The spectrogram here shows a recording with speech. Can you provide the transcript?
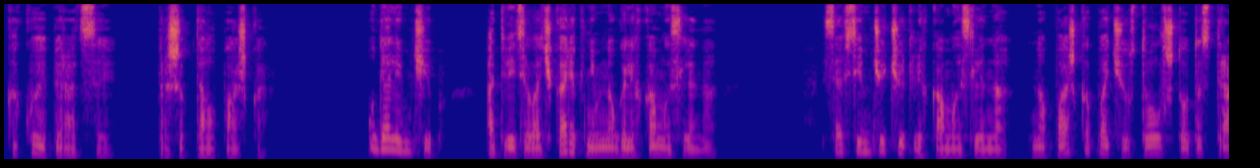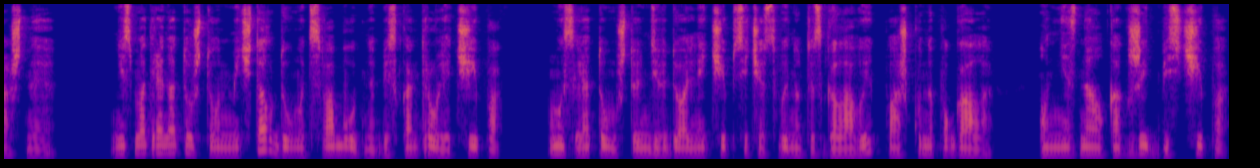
«Какой операции?» – прошептал Пашка. «Удалим чип», – ответил очкарик немного легкомысленно. Совсем чуть-чуть легкомысленно, но Пашка почувствовал что-то страшное. Несмотря на то, что он мечтал думать свободно, без контроля чипа, мысль о том, что индивидуальный чип сейчас вынут из головы, Пашку напугала. Он не знал, как жить без чипа.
